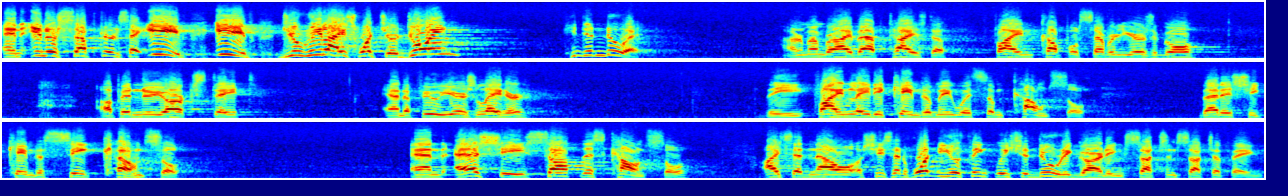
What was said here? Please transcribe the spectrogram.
an interceptor, and say, Eve, Eve, do you realize what you're doing? He didn't do it. I remember I baptized a fine couple several years ago up in New York State. And a few years later, the fine lady came to me with some counsel. That is, she came to seek counsel. And as she sought this counsel, I said, Now, she said, What do you think we should do regarding such and such a thing?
